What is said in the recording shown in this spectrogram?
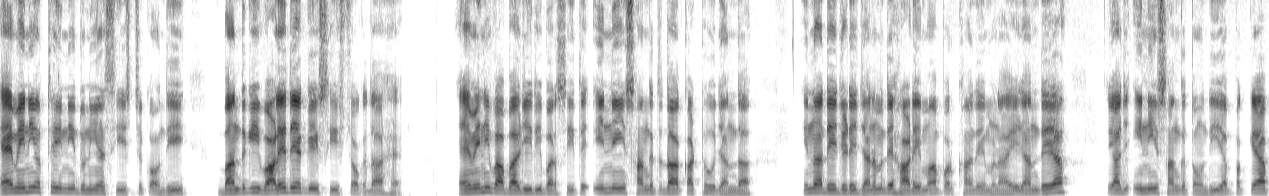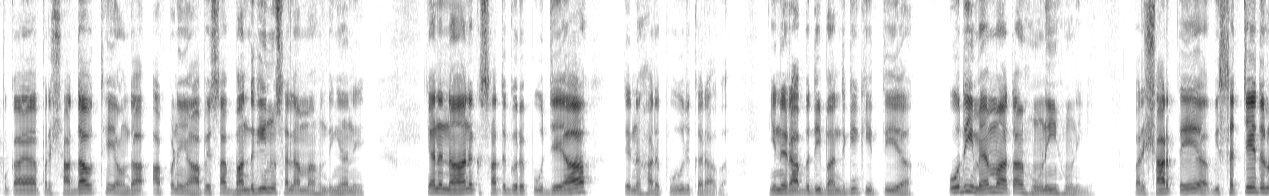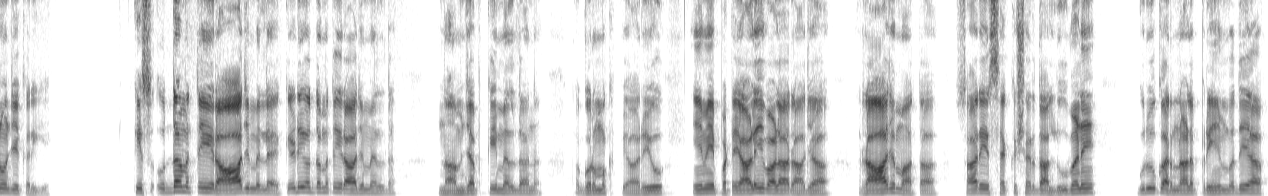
ਐਵੇਂ ਨਹੀਂ ਉੱਥੇ ਇੰਨੀ ਦੁਨੀਆ ਸੀਸ ਝੁਕਾਉਂਦੀ, ਬੰਦਗੀ ਵਾਲੇ ਦੇ ਅੱਗੇ ਸੀਸ ਝੁਕਦਾ ਹੈ। ਐਵੇਂ ਨਹੀਂ ਬਾਬਾ ਜੀ ਦੀ ਬਰਸੀ ਤੇ ਇੰਨੀ ਸੰਗਤ ਦਾ ਇਕੱਠ ਹੋ ਜਾਂਦਾ ਇਹਨਾਂ ਦੇ ਜਿਹੜੇ ਜਨਮ ਦਿਹਾੜੇ ਮਹਾਂਪੁਰਖਾਂ ਦੇ ਮਨਾਏ ਜਾਂਦੇ ਆ ਤੇ ਅੱਜ ਇੰਨੀ ਸੰਗਤ ਆਉਂਦੀ ਆ, ਪੱਕਿਆ ਪਕਾਇਆ ਪ੍ਰਸ਼ਾਦਾ ਉੱਥੇ ਆਉਂਦਾ, ਆਪਣੇ ਆਪ ਇਹ ਸਭ ਬੰਦਗੀ ਨੂੰ ਸਲਾਮਾਂ ਹੁੰਦੀਆਂ ਨੇ। ਜਨ ਨਾਨਕ ਸਤਿਗੁਰ ਪੂਜਿਆ, ਤਿਨ ਹਰ ਪੂਜ ਕਰਾਵਾ। ਜਿਹਨੇ ਰੱਬ ਦੀ ਬੰਦਗੀ ਕੀਤੀ ਆ, ਉਹਦੀ ਮਹਿਮਾ ਤਾਂ ਹੋਣੀ ਹੋਣੀ ਹੈ ਪਰ ਸ਼ਰਤ ਇਹ ਆ ਵੀ ਸੱਚੇ ਦਿਲੋਂ ਜੇ ਕਰੀਏ, ਕਿਸ ਉਦਮ ਤੇ ਰਾਜ ਮਿਲੇ, ਕਿਹੜੇ ਉਦਮ ਤੇ ਰਾਜ ਮਿਲਦਾ? ਨਾਮ ਜਪ ਕੇ ਮਿਲਦਾ ਨਾ। ਤਾਂ ਗੁਰਮੁਖ ਪਿਆਰਿਓ, ਇਵੇਂ ਪਟਿਆਲੇ ਵਾਲਾ ਰਾਜਾ ਰਾਜ ਮਾਤਾ ਸਾਰੇ ਸਿੱਖ ਸ਼ਰਧਾਲੂ ਬਣੇ, ਗੁਰੂ ਘਰ ਨਾਲ ਪ੍ਰੇਮ ਵਧਿਆ।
